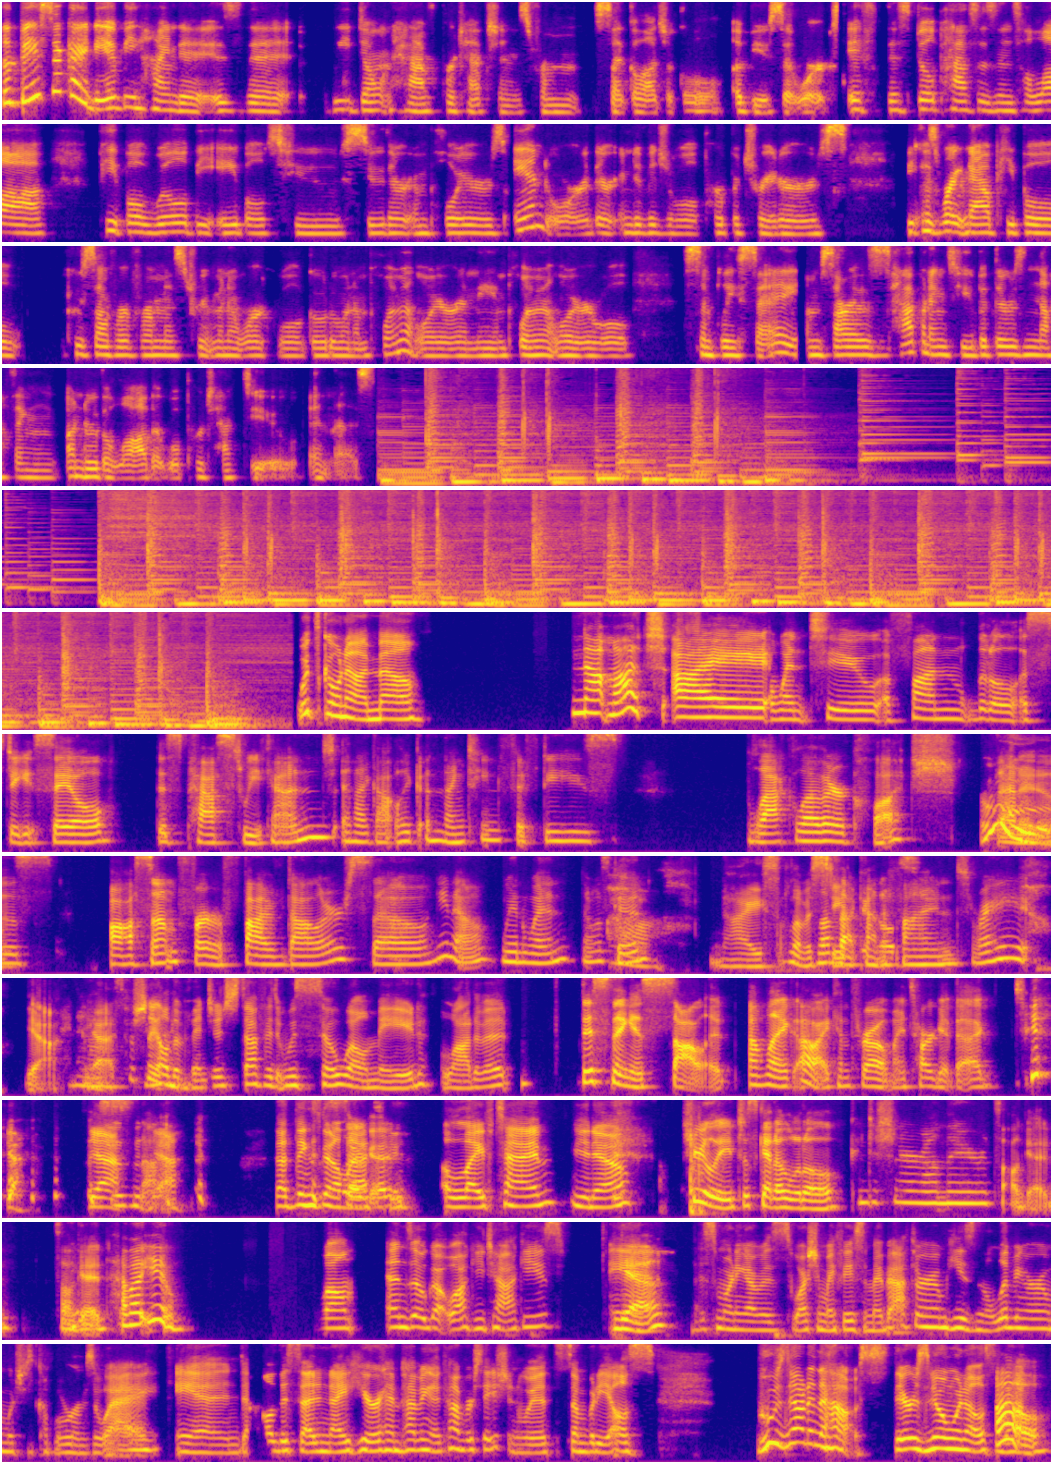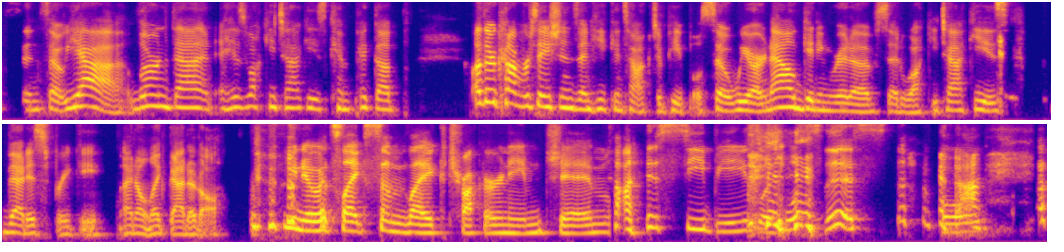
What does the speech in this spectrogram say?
The basic idea behind it is that we don't have protections from psychological abuse at work. If this bill passes into law, people will be able to sue their employers and or their individual perpetrators because right now people who suffer from mistreatment at work will go to an employment lawyer and the employment lawyer will simply say, I'm sorry this is happening to you, but there's nothing under the law that will protect you in this. What's going on, Mel? Not much. I went to a fun little estate sale this past weekend and I got like a 1950s black leather clutch Ooh. that is awesome for $5. So, you know, win win. That was good. Oh, nice. I love a Love estate that kind of find, right? Yeah. Yeah. Especially all the vintage stuff. It was so well made. A lot of it. This thing is solid. I'm like, oh, I can throw out my Target bag. Yeah. This is not yeah. That thing's gonna So last good. you a lifetime, you know? truly just get a little conditioner on there. It's all good. It's all good. How about you? Well, Enzo got walkie-talkies. Yeah. This morning I was washing my face in my bathroom. He's in the living room, which is a couple rooms away. And all of a sudden I hear him having a conversation with somebody else who's not in the house. There's no one else in the oh. house. Oh, And so, yeah, learned that his walkie talkies can pick up other conversations and he can talk to people. So, we are now getting rid of said walkie talkies. That is freaky. I don't like that at all. you know, it's like some like trucker named Jim on his CB. He's like, what's this? Bored.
